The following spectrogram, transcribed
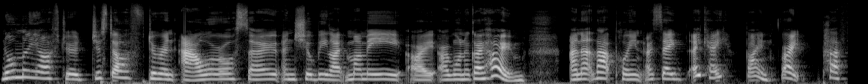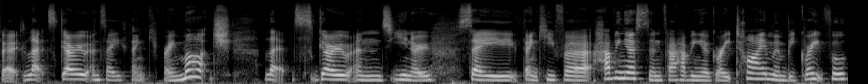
normally after just after an hour or so and she'll be like mummy i, I want to go home. And at that point i say okay fine right perfect let's go and say thank you very much. Let's go and you know say thank you for having us and for having a great time and be grateful.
